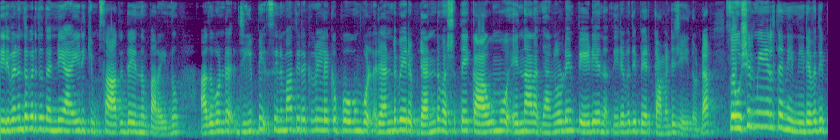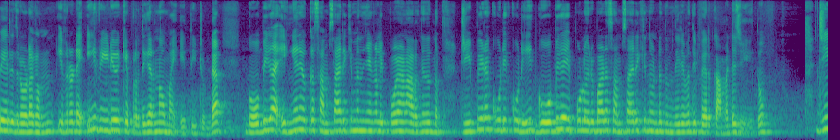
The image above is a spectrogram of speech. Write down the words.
തിരുവനന്തപുരത്ത് തന്നെയായിരിക്കും സാധ്യതയെന്നും പറയുന്നു. അതുകൊണ്ട് ജി പി സിനിമാ തിരക്കുകളിലേക്ക് പോകുമ്പോൾ രണ്ടുപേരും രണ്ട് വശത്തേക്കാവുമോ എന്നാണ് ഞങ്ങളുടെയും പേടിയെന്ന് നിരവധി പേർ കമന്റ് ചെയ്യുന്നുണ്ട്. സോഷ്യൽ മീഡിയയിൽ തന്നെ നിരവധി പേർ ഇതിനോടകം ഇവരുടെ ഈ വീഡിയോയ്ക്ക് പ്രതികരണവുമായി എത്തിയിട്ടുണ്ട്. ഗോപിക ഇങ്ങനെയൊക്കെ സംസാരിക്കുമെന്ന് ഞങ്ങൾ ഇപ്പോഴാണ് അറിഞ്ഞതെന്നും ജി പിയുടെ കൂടി കൂടി ഗോപിക ഇപ്പോൾ ഒരുപാട് സംസാരിക്കുന്നുണ്ടെന്നും നിരവധി പേർ കമന്റ് ചെയ്യുന്നു. ജി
